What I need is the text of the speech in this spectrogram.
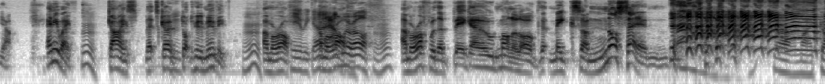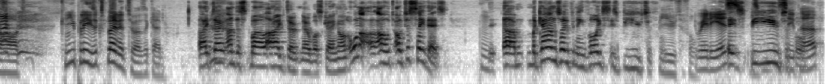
Yeah. Anyway, guys, let's go. Doctor Who the movie. And we're off. Here we go, And we're and off. we're off. And we're off with a big old monologue that makes uh, no sense. Oh my god! Can you please explain it to us again? I don't understand. Well, I don't know what's going on. All I, I'll, I'll just say this: um, McGann's opening voice is beautiful, Beautiful. It really is. It's beautiful. Superb.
